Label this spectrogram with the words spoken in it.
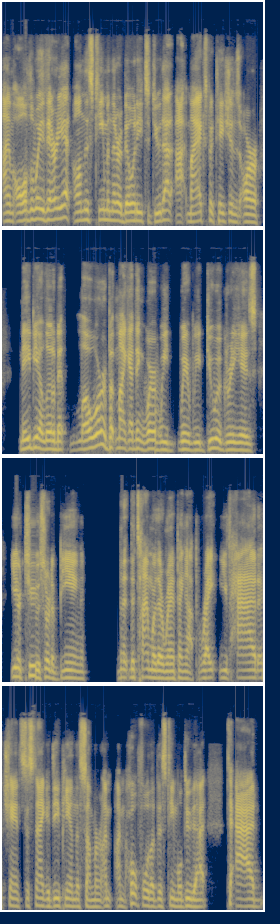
I'm all the way there yet on this team and their ability to do that. I, my expectations are maybe a little bit lower. But Mike, I think where we where we do agree is year two sort of being the, the time where they're ramping up, right? You've had a chance to snag a DP in the summer. I'm, I'm hopeful that this team will do that to add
